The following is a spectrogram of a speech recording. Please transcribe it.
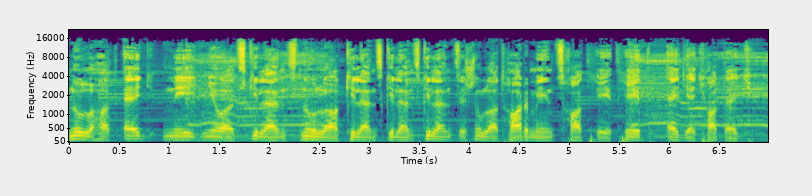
061 489 0999 és 063677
